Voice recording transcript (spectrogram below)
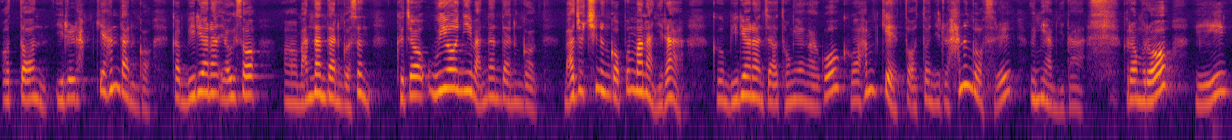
어떤 일을 함께 한다는 것. 그러니까 미련한 여기서 어, 만난다는 것은 그저 우연히 만난다는 것, 마주치는 것뿐만 아니라 그그 미련한 자와 동행하고 그와 함께 또 어떤 일을 하는 것을 의미합니다. 그러므로 이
